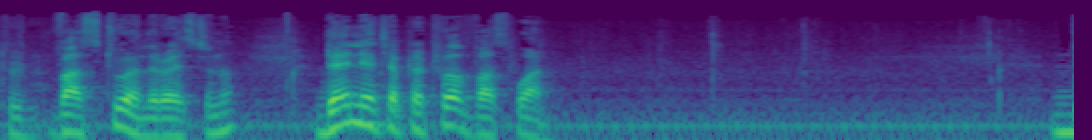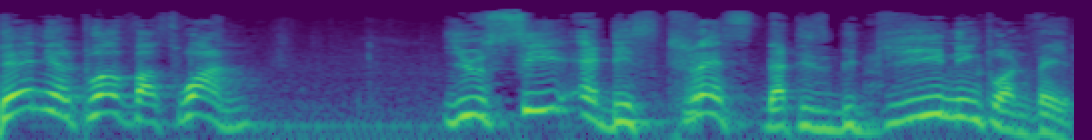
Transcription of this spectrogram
to verse 2 and the rest, you know. Daniel chapter 12, verse 1. Daniel 12, verse 1, you see a distress that is beginning to unveil.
